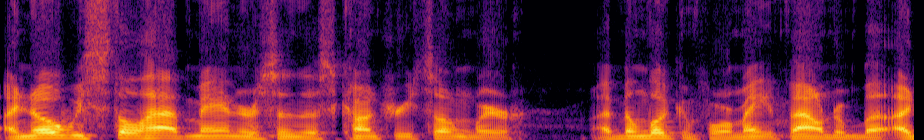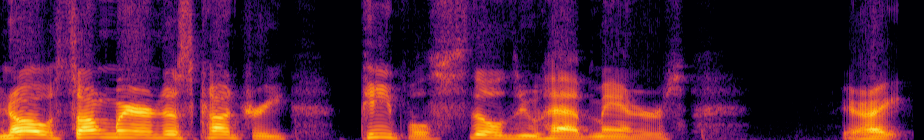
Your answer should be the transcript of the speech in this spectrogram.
I know we still have manners in this country somewhere. I've been looking for them, ain't found them, but I know somewhere in this country, people still do have manners. Right?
